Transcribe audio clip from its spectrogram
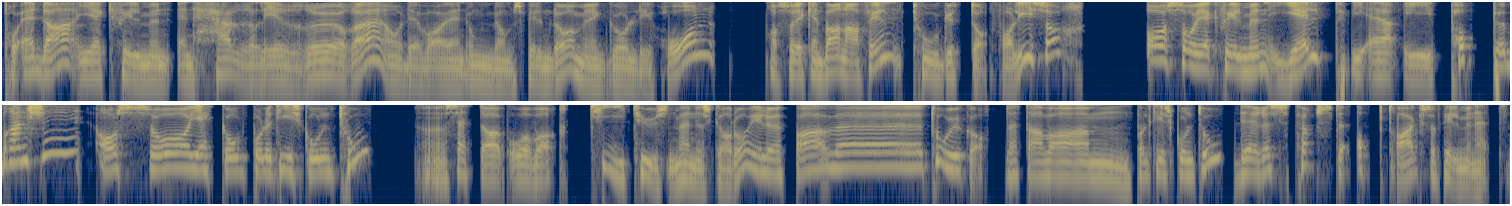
På Edda gikk filmen En herlig røre, og det var en ungdomsfilm da, med Goldie Hawn. Og så gikk en barnefilm, To gutter forliser. Og så gikk filmen Hjelp, vi er i popbransjen. Og så gikk òg Politiskolen 2, eh, sett av over 10 000 mennesker da, i løpet av eh, to uker. Dette var um, Politiskolen 2, deres første oppdrag, som filmen het.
